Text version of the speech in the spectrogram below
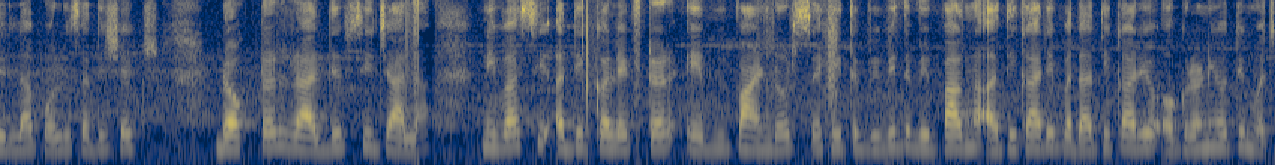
જિલ્લા પોલીસ અધિક્ષક ડૉક્ટર રાજદીપસિંહ ઝાલા, નિવાસી અધિક કલેક્ટર એબી પાંડોર સહિત વિવિધ વિભાગના અધિકારી, પદાધિકારીઓ, અગ્રણીઓ તેમજ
